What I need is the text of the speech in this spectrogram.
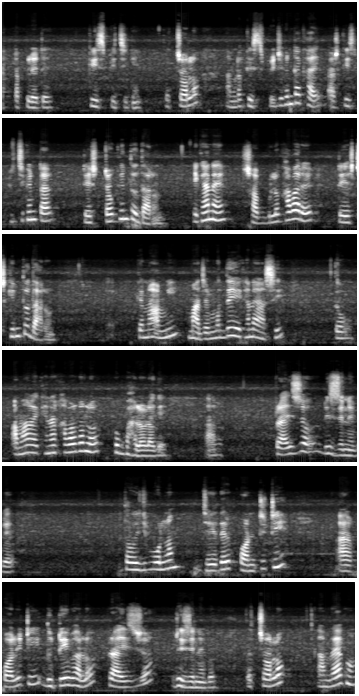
একটা প্লেটে ক্রিসপি চিকেন তো চলো আমরা ক্রিসপি চিকেনটা খাই, আর ক্রিসপি চিকেনটার টেস্টটাও কিন্তু দারুণ। এখানে সবগুলো খাবারের টেস্ট কিন্তু দারুণ। কেন আমি মাঝে মধ্যেই এখানে আসি। তো আমার এখানের খাবারগুলো খুব ভালো লাগে আর প্রাইসও রিজনেবল তো ওই যে বললাম যে এদের কোয়ান্টিটি আর কোয়ালিটি দুটোই ভালো প্রাইসও রিজনেবল তো চলো আমরা এখন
